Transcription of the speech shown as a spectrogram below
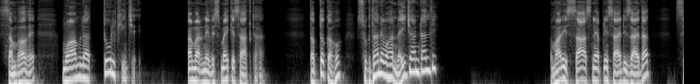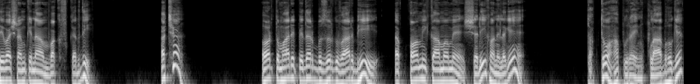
संभव है मामला तूल खींचे। अमर ने विस्मय के साथ कहा, तब तो कहो, सुखदा ने वहाँ नई जान डाल दी? तुम्हारी सास ने अपनी सारी जायदाद सेवाश्रम के नाम वक्फ कर दी। अच्छा और तुम्हारे पिदर बुजुर्गवार भी अब कौमी कामों में शरीक होने लगे हैं। तब तो वहाँ पूरा इनकलाब हो गया।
